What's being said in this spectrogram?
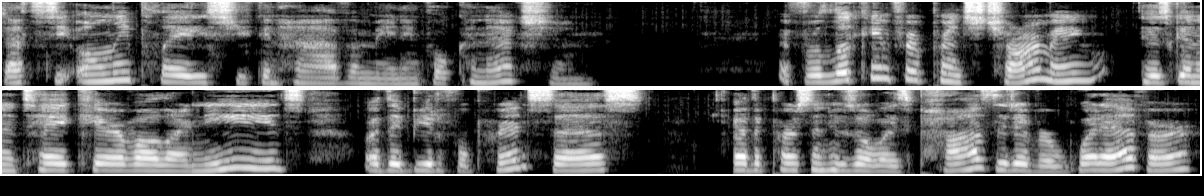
That's the only place you can have a meaningful connection. If we're looking for Prince Charming, who's going to take care of all our needs, or the beautiful princess, or the person who's always positive, or whatever,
